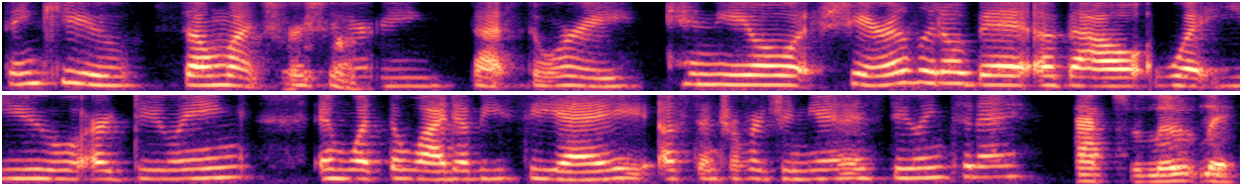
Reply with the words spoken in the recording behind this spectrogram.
Thank you so much for sharing that story. Can you share a little bit about what you are doing and what the YWCA of Central Virginia is doing today? Absolutely.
